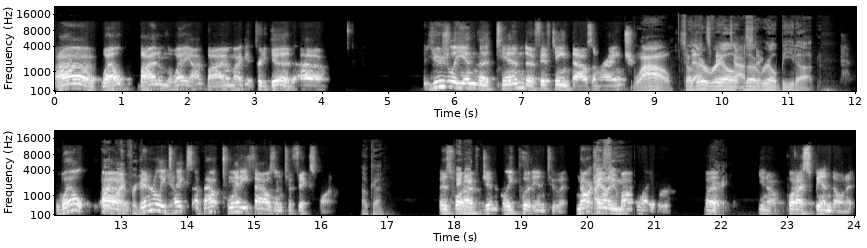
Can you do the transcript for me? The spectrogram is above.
Uh, well, buying them the way I buy them, I get pretty good. Uh, usually in the ten to fifteen thousand range. Wow. So That's they're real. fantastic. They're real beat up. Well, uh, it for good, generally yeah. takes about twenty thousand to fix one. Okay. Is what And you- I've generally put into it, not counting assume- my labor, but Right. you know what I spend on it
